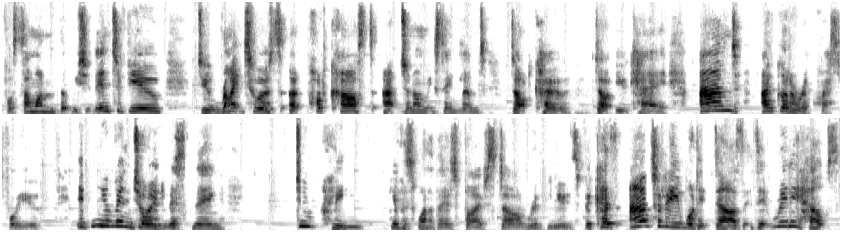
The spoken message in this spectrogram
for someone that we should interview, do write to us at podcast at genomicsengland.co.uk. And I've got a request for you. If you've enjoyed listening, do please give us one of those five star reviews because actually, what it does is it really helps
